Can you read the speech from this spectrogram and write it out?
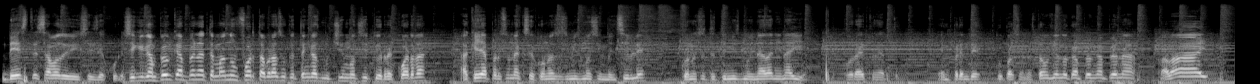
de este sábado 16 de julio. Así que campeón, campeona, te mando un fuerte abrazo, que tengas muchísimo éxito y recuerda, aquella persona que se conoce a sí mismo es invencible, conócete a ti mismo y nada ni nadie podrá detenerte. Emprende tu pasión. Estamos viendo campeón, campeona. Bye bye.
